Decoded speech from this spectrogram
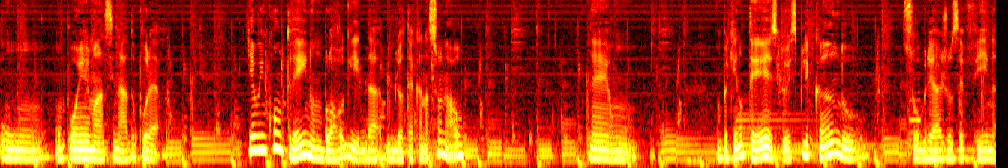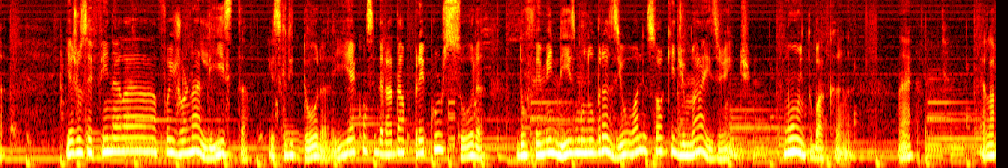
um, um poema assinado por ela que eu encontrei num blog da Biblioteca Nacional, né, um, um pequeno texto explicando sobre a Josefina. E a Josefina ela foi jornalista, escritora e é considerada a precursora do feminismo no Brasil. Olha só que demais, gente. Muito bacana, né? Ela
